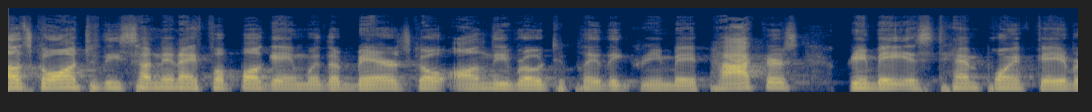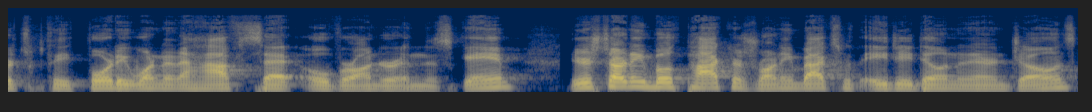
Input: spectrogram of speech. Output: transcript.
Let's go on to the Sunday night football game where the Bears go on the road to play the Green Bay Packers. Green Bay is 10 point favorites with a 41 and a half set over under in this game. You're starting both Packers running backs with AJ Dillon and Aaron Jones,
